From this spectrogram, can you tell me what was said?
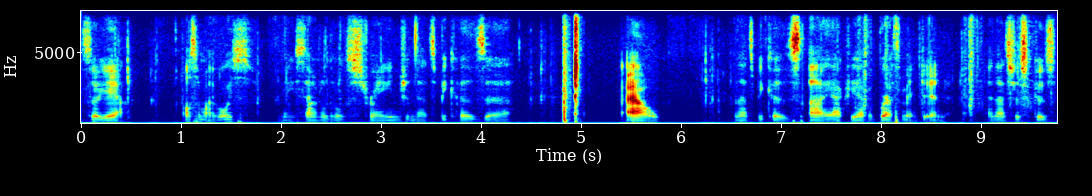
So yeah. Also, my voice may sound a little strange, and that's because, uh, ow. and that's because I actually have a breath mint in, and that's just because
